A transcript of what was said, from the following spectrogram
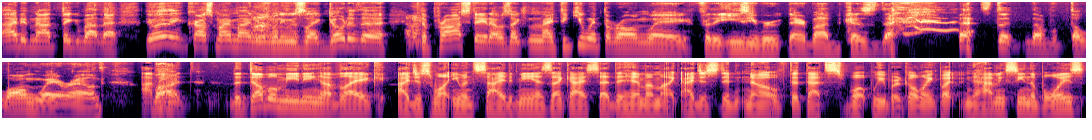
I did not think about that. The only thing that crossed my mind was when he was like, "Go to the the prostate." I was like, mm, "I think you went the wrong way for the easy route there, bud," because that, that's the, the the long way around. I But- the, the double meaning of like, I just want you inside of me, as that guy said to him. I'm like, I just didn't know that that's what we were going. But having seen the boys,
